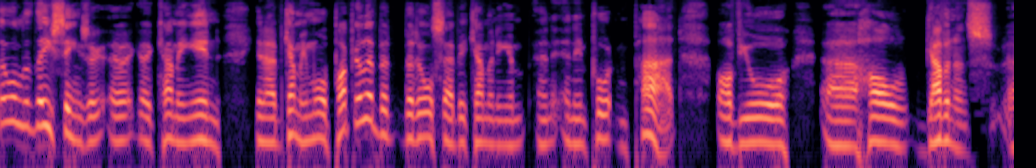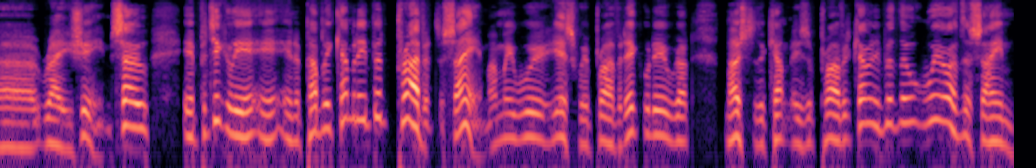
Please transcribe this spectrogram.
all of these things are, are, coming in, you know, becoming more popular, but but also becoming an, an important part of your uh, whole governance uh, regime. So, uh, particularly in, in, a public company, but private the same. I mean, we're yes, we're private equity. We've got most of the companies are private companies, but the, we all have the same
